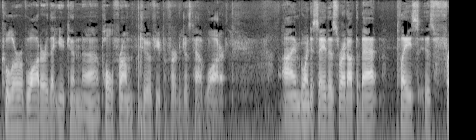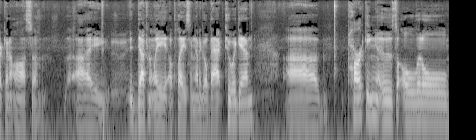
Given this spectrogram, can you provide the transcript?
cooler of water that you can uh, pull from too if you prefer to just have water. I'm going to say this right off the bat. Place is freaking awesome. I definitely a place I'm going to go back to again. Uh, parking is a little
